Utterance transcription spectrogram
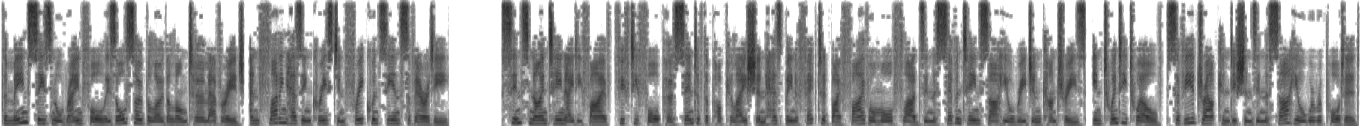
The mean seasonal rainfall is also below the long-term average, and flooding has increased in frequency and severity. Since 1985, 54% of the population has been affected by five or more floods in the 17 Sahel region countries. In 2012, severe drought conditions in the Sahel were reported.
